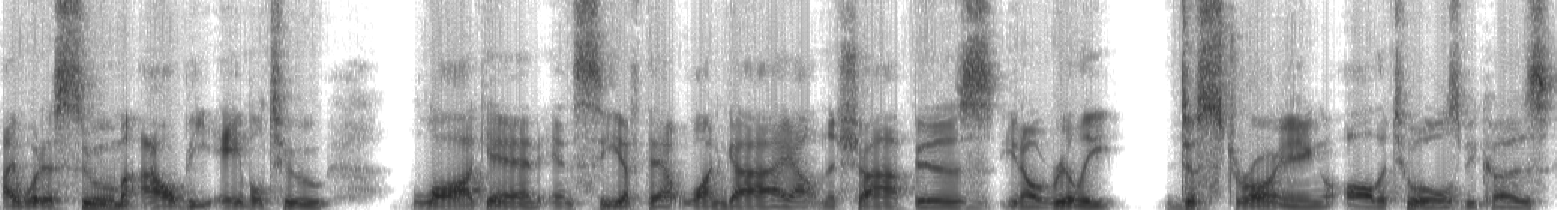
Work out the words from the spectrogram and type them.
I would assume I'll be able to log in and see if that one guy out in the shop is, you know, really destroying all the tools because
